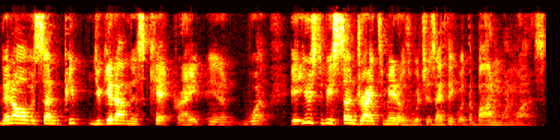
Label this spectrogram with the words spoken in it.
then all of a sudden people you get on this kick, right? You know what? It used to be sun-dried tomatoes, which is I think what the bottom one was.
